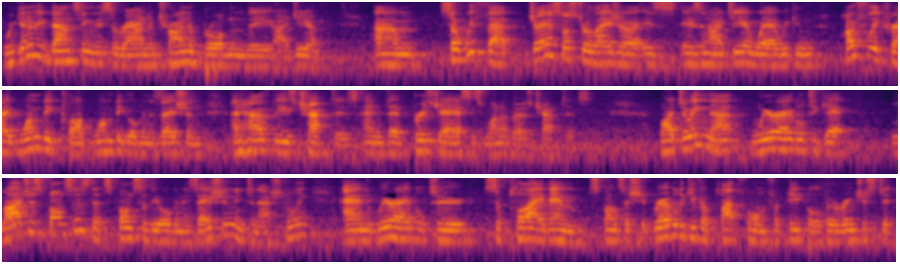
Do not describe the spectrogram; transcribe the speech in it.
we're going to be bouncing this around and trying to broaden the idea. Um, so with that, JS Australasia is, is an idea where we can hopefully create one big club, one big organization, and have these chapters, and uh, BrizJS is one of those chapters. By doing that, we're able to get larger sponsors that sponsor the organization internationally, and we're able to supply them sponsorship. We're able to give a platform for people who are interested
